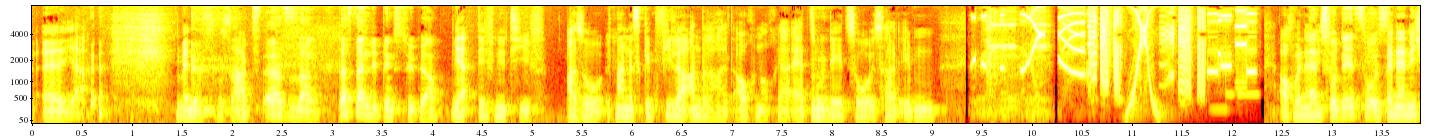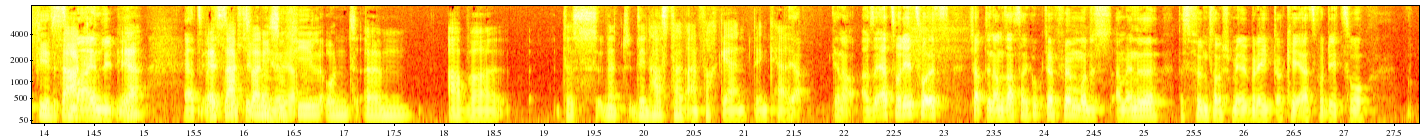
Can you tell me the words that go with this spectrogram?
Äh, ja, wenn du es so sagst. Ja, zu sagen. Das ist dein Lieblingstyp, ja? Ja, definitiv. Also, ich meine, es gibt viele andere halt auch noch. Ja, R2D2 ist halt eben. Auch wenn er nicht, R2D2 ist, wenn er nicht viel ist sagt. mein Liebling. Ja, R2D2 er sagt zwar nicht mir, so ja. viel und ähm, aber das, den hast halt einfach gern, den Kerl. Ja, genau. Also R2D2 ist, ich habe den am Samstag geguckt, den Film, und ich, am Ende des Films habe ich mir überlegt, okay, R2D2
